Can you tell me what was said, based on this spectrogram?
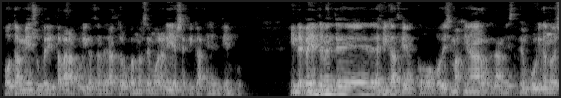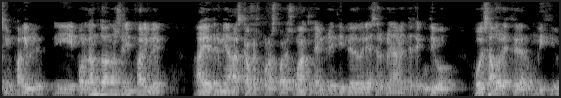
o también supeditada a la publicación del acto, lo cual nos demoraría esa eficacia en el tiempo. Independientemente de la eficacia, como podéis imaginar, la administración pública no es infalible y, por tanto, al no ser infalible, hay determinadas causas por las cuales un acto que en principio debería ser plenamente ejecutivo, pues adolece de algún vicio.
